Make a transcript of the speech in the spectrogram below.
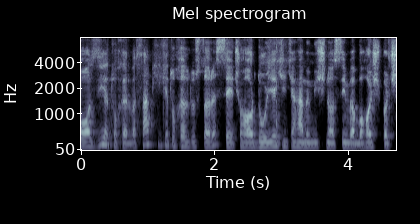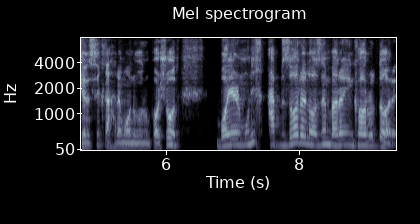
بازی توخل و سبکی که توخل دوست داره 3 4 2 1 که همه می‌شناسیم و باهاش با چلسی قهرمان اروپا شد بایر مونیخ ابزار لازم برای این کار رو داره.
